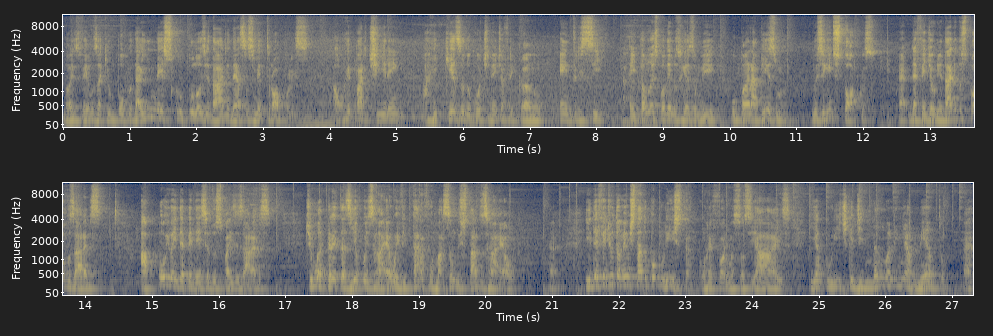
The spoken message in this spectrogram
nós vemos aqui um pouco da inescrupulosidade dessas metrópoles ao repartirem a riqueza do continente africano entre si. Então nós podemos resumir o panarabismo nos seguintes tópicos: defende a unidade dos povos árabes, apoio à independência dos países árabes, tinha uma tretazinha com Israel, evitar a formação do Estado de Israel, é, e defendeu também o Estado populista, com reformas sociais e a política de não alinhamento é,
